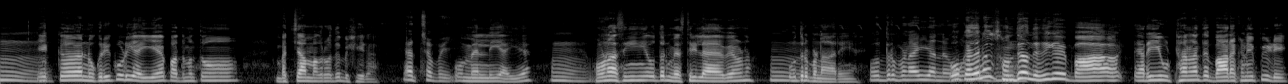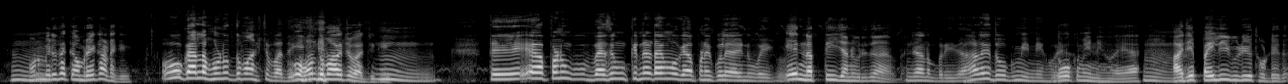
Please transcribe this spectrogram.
ਹੂੰ। ਇੱਕ ਨੁਕਰੀ ਘੋੜੀ ਆਈ ਹੈ ਪਦਮ ਤੋਂ ਬੱਚਾ ਮਗਰ ਉਹਦੇ ਬਸ਼ੀਰਾ। ਅੱਛਾ ਬਾਈ। ਉਹ ਮਿਲਣ ਲਈ ਆਈ ਹੈ। ਹੂੰ। ਹੁਣ ਅਸੀਂ ਉਧਰ ਮਿਸਤਰੀ ਲਾਇਆ ਹੋਇਆ ਹੁਣ ਉਧਰ ਬਣਾ ਰਹੇ ਹਾਂ। ਉਧਰ ਬਣਾਈ ਜਾਂਦੇ ਹੋ। ਉਹ ਕਹਿੰਦੇ ਨਾ ਸੁਣਦੇ ਹੁੰਦੇ ਸੀਗੇ ਬਾ ਯਾਰੀ ਉਠਾਣਾ ਤੇ ਬਾਹਰ ਰੱਖਣੇ ਭੀੜੇ। ਹੁਣ ਮੇਰੇ ਤਾਂ ਕਮਰੇ ਘਟ ਗਏ। ਉਹ ਗੱਲ ਹੁਣ ਦਿਮਾਗ 'ਚ ਵੱਜ ਗਈ। ਉਹ ਹੁਣ ਦਿਮਾਗ 'ਚ ਵੱਜ ਗਈ। ਹੂੰ। ਤੇ ਇਹ ਆਪਾਂ ਨੂੰ ਵੈਸੇ ਹੁਣ ਕਿੰਨਾ ਟਾਈਮ ਹੋ ਗਿਆ ਆਪਣੇ ਕੋਲੇ ਆਏ ਨੂੰ ਬਾਈ? ਕੋਲ ਇਹ 29 ਜਨਵਰੀ ਦਾ ਆਇਆ ਜਨਵਰੀ ਦਾ। ਹਾਲੇ 2 ਮਹੀਨੇ ਹੋਏ ਦੋ ਕੁ ਮਹੀਨੇ ਹੋਏ ਆ। ਅਜੇ ਪਹਿਲੀ ਵੀਡੀਓ ਤੁਹਾਡੇ ਤੇ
